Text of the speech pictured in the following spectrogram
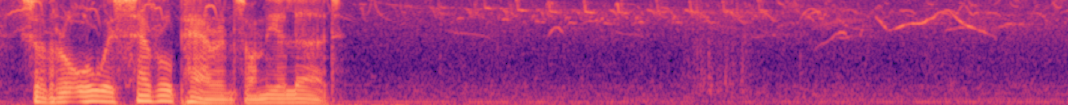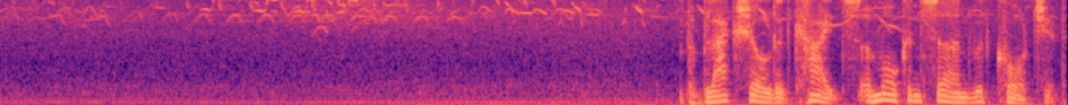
so there are always several parents on the alert. The black-shouldered kites are more concerned with courtship.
